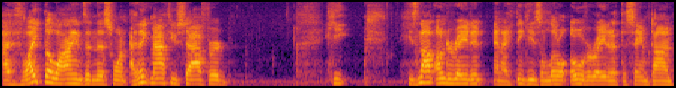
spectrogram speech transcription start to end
I like the Lions in this one. I think Matthew Stafford, he he's not underrated, and I think he's a little overrated at the same time.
